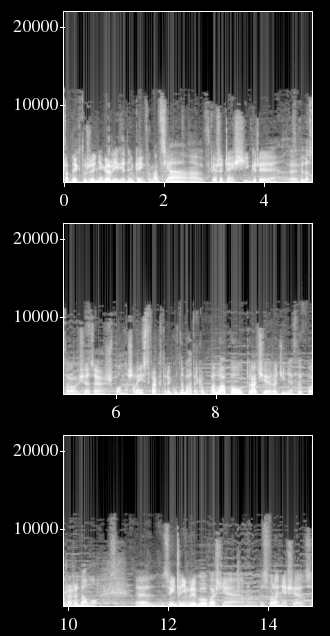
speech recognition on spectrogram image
Dla tych, którzy nie grali w jedynkę, informacja. e, W pierwszej części gry e, wydostawało się ze szpon szaleństwa, które główna bohaterka popadła po utracie rodziny w pożarze domu. E, Zwieńczeniem gry było właśnie wyzwolenie się z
